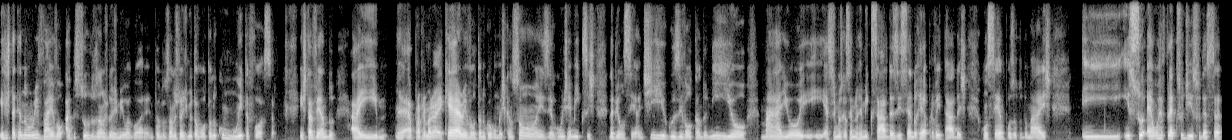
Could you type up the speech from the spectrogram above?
E a gente tá tendo um revival absurdo dos anos 2000 agora. Então os anos 2000 estão voltando com muita força. A gente tá vendo aí, eh, a própria Mariah Carey voltando com algumas canções e alguns remixes da Beyoncé antigos, e voltando Ne-Yo, Mario, e e essas músicas sendo remixadas e sendo reaproveitadas com samples ou tudo mais. E isso é um reflexo disso, dessa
